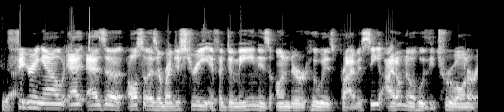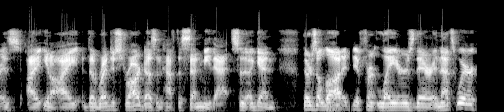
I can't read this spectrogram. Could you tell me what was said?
yeah. figuring out as a also as a registry if a domain is under WHOIS privacy i don't know who the true owner is. I you know i the registrar doesn't have to send me that. So again there's a lot of different layers there. And that's where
